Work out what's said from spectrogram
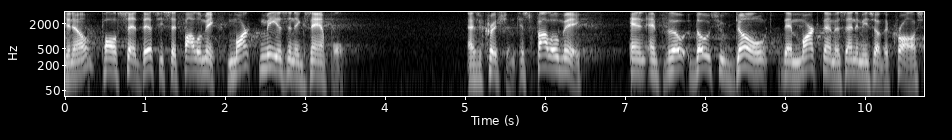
You know, Paul said this he said, Follow me. Mark me as an example as a Christian. Just follow me. And, and for those who don't, then mark them as enemies of the cross.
